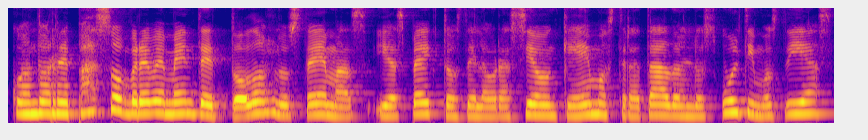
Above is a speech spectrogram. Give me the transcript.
Cuando repaso brevemente todos los temas y aspectos de la oración que hemos tratado en los últimos días,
